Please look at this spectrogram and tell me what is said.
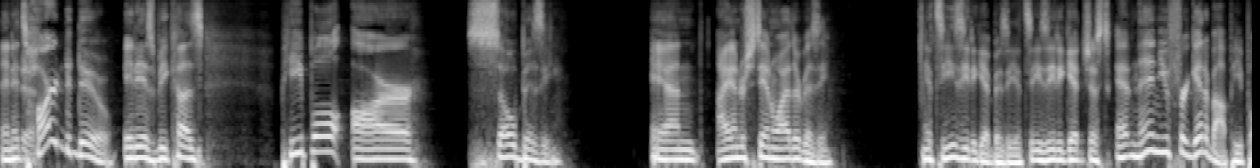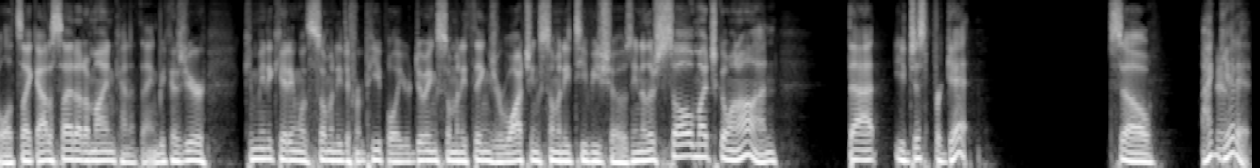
And it's hard to do. It is because people are so busy. And I understand why they're busy. It's easy to get busy. It's easy to get just, and then you forget about people. It's like out of sight, out of mind kind of thing because you're communicating with so many different people. You're doing so many things. You're watching so many TV shows. You know, there's so much going on that you just forget. So I get it.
